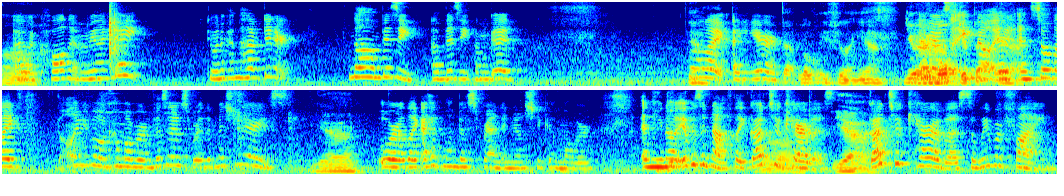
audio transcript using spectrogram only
I Oh. would call them and be like, "Hey, do you want to come have dinner?" No, I'm busy. I'm busy. I'm good. For Yeah. like a year. that lonely feeling. Yeah, you And and I both you get know, that. and, yeah. and so like the only people who would come over and visit us were the missionaries. Yeah. Or like I had one best friend, and you know she'd come over, and you know it was enough. Like God took care of us. yeah. God took care of us, so we were fine.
